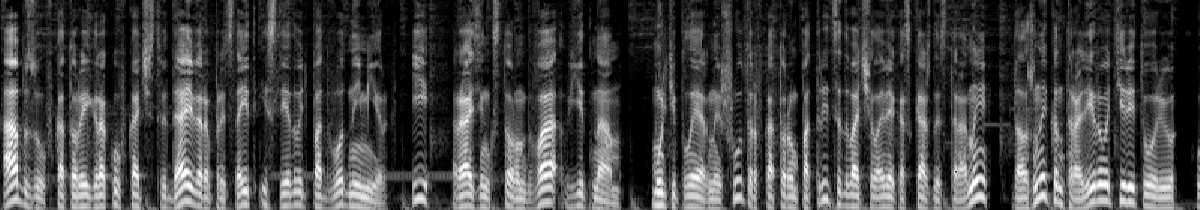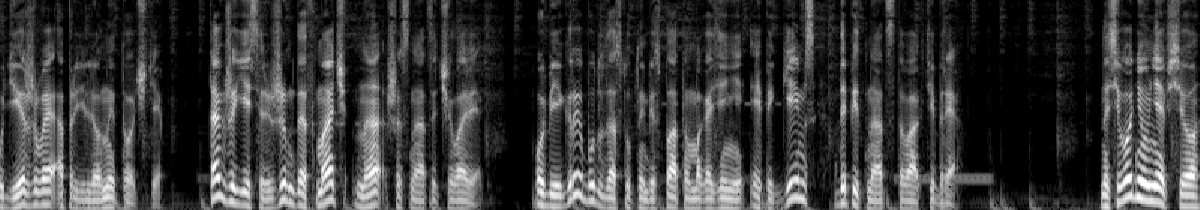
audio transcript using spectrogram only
Абзу, в которой игроку в качестве дайвера предстоит исследовать подводный мир, и Rising Storm 2 Вьетнам, мультиплеерный шутер, в котором по 32 человека с каждой стороны должны контролировать территорию, удерживая определенные точки. Также есть режим Deathmatch на 16 человек. Обе игры будут доступны бесплатно в магазине Epic Games до 15 октября. На сегодня у меня все.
